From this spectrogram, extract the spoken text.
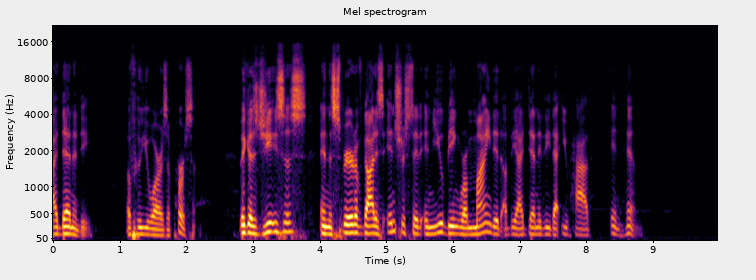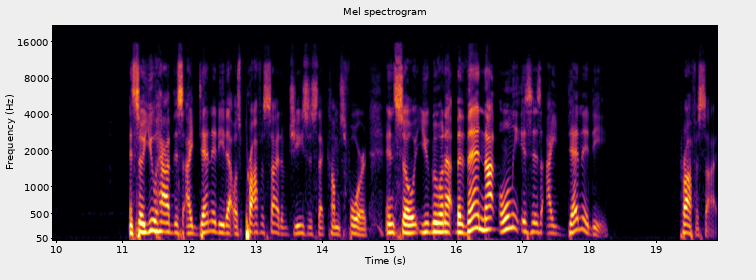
identity of who you are as a person. Because Jesus and the Spirit of God is interested in you being reminded of the identity that you have in Him. And so you have this identity that was prophesied of Jesus that comes forward. And so you move on up. But then not only is his identity prophesied,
